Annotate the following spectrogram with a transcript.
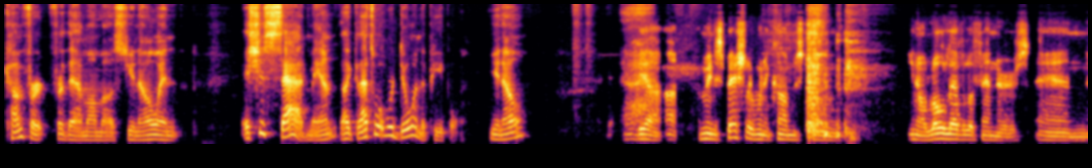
comfort for them almost you know? And it's just sad man. Like that's what we're doing to people you know? Yeah uh, i mean especially when it comes to you know low level offenders and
